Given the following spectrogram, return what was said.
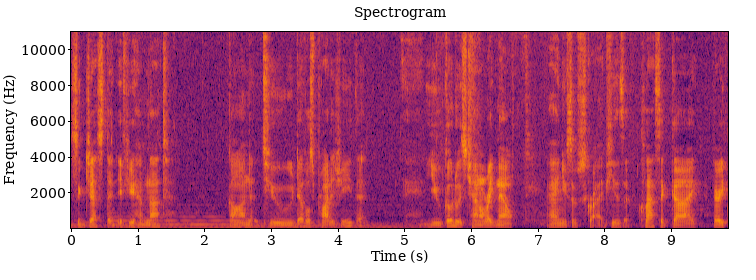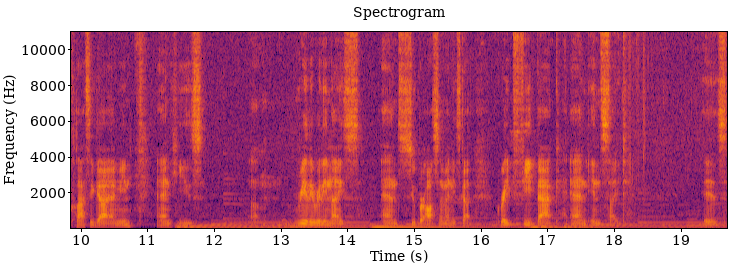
suggest that if you have not gone to Devil's Prodigy, that you go to his channel right now and you subscribe. He is a classic guy, very classy guy, I mean, and he's um, really, really nice and super awesome, and he's got great feedback and insight. His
